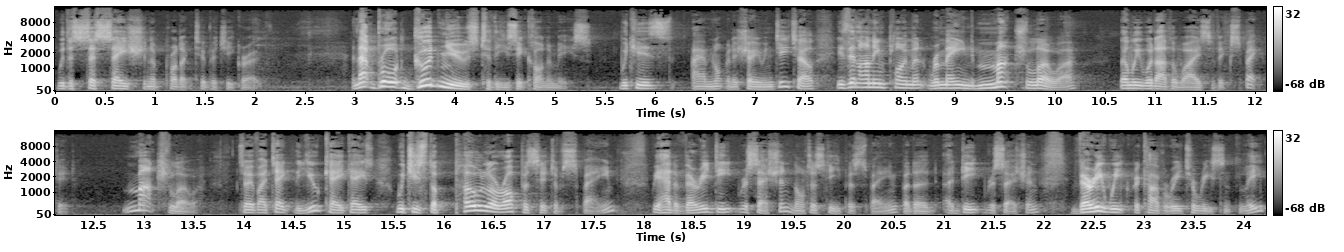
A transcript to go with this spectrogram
with the cessation of productivity growth. And that brought good news to these economies, which is, I am not going to show you in detail, is that unemployment remained much lower than we would otherwise have expected. Much lower. So if I take the UK case, which is the polar opposite of Spain, we had a very deep recession, not as deep as Spain, but a, a, deep recession, very weak recovery to recently,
